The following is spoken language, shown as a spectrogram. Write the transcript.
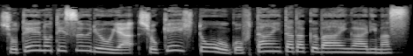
所定の手数料や諸経費等をご負担いただく場合があります。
